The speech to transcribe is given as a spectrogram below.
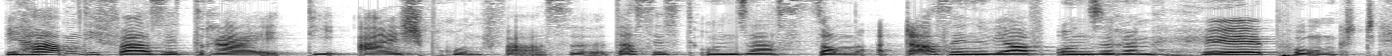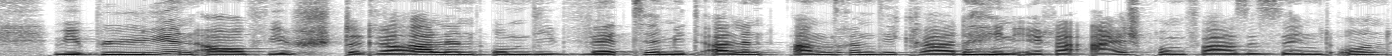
Wir haben die Phase 3, die Eisprungphase. Das ist unser Sommer. Da sind wir auf unserem Höhepunkt. Wir blühen auf, wir strahlen um die Wette mit allen anderen, die gerade in ihrer Eisprungphase sind. Und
